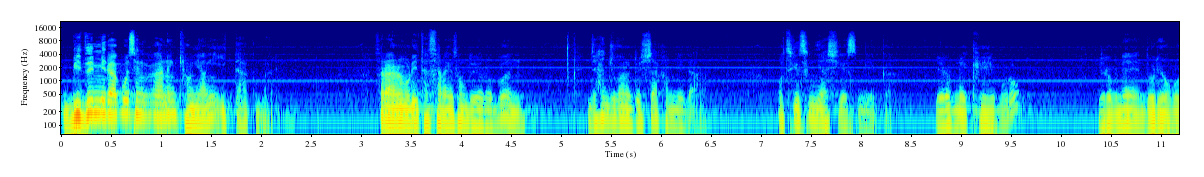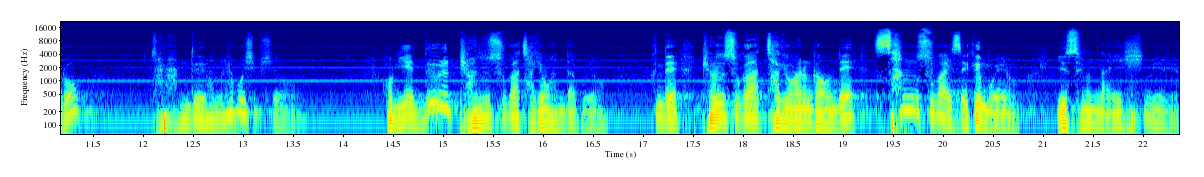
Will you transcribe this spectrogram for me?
믿음이라고 생각하는 경향이 있다 그 말이에요. 사랑하는 우리 다사랑의 성도 여러분, 이제 한 주간을 또 시작합니다. 어떻게 승리하시겠습니까? 여러분의 계획으로, 여러분의 노력으로 잘 안 돼요. 한번 해보십시오. 거기에 늘 변수가 작용한다고요. 근데 변수가 작용하는 가운데 상수가 있어요. 그게 뭐예요? 예수는 나의 힘이에요.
